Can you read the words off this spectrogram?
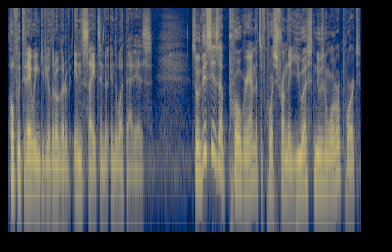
hopefully today we can give you a little bit of insights into, into what that is. So this is a program that's, of course, from the U.S. News and World Report.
